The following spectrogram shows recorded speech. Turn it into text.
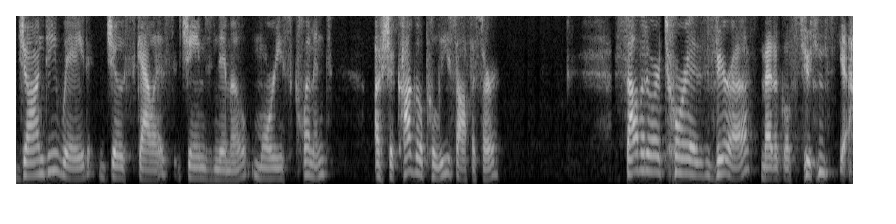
John D. Wade, Joe Scalise, James Nimmo, Maurice Clement, a Chicago police officer, Salvador Torres Vera, medical student, yeah,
